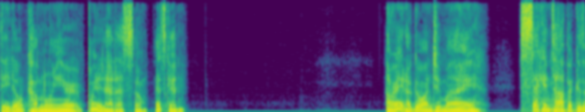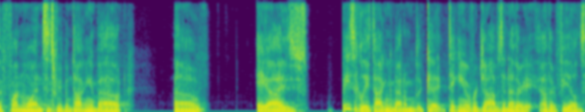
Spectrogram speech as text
they don't commonly are pointed at us. So that's good. All right, I'll go on to my second topic is a fun one since we've been talking about uh, AI's basically talking about them c- taking over jobs in other other fields.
